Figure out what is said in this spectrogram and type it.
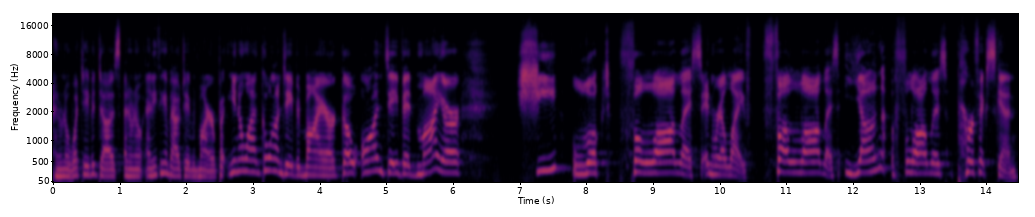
I don't know what David does. I don't know anything about David Meyer, but you know what? Go on, David Meyer. Go on, David Meyer. She looked flawless in real life. Flawless. Young, flawless, perfect skin.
